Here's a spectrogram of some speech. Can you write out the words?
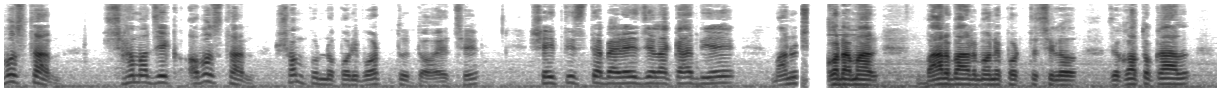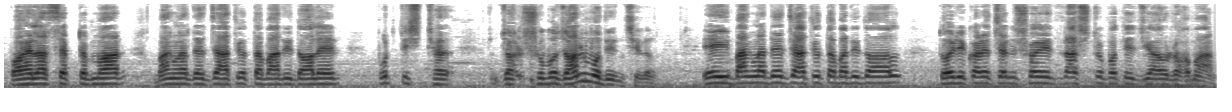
অবস্থান, সামাজিক অবস্থান সম্পূর্ণ পরিবর্তিত হয়েছে। সেই তিস্তা ব্যারেজ এলাকা দিয়ে মানুষ এখন আমার বারবার মনে পড়তেছিল যে গতকাল পহেলা সেপ্টেম্বর বাংলাদেশ জাতীয়তাবাদী দলের প্রতিষ্ঠা শুভ জন্মদিন ছিল। এই বাংলাদেশ জাতীয়তাবাদী দল তৈরি করেছেন শহীদ রাষ্ট্রপতি জিয়াউর রহমান।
